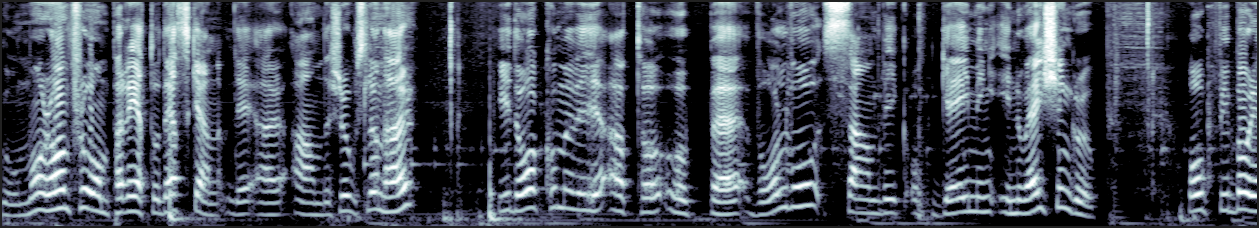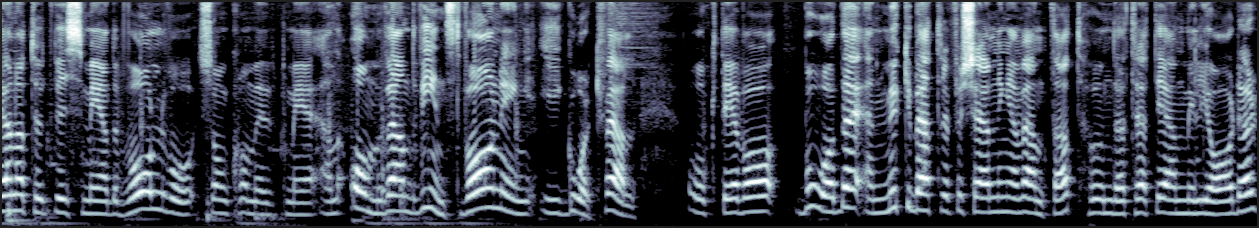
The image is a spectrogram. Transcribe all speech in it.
God morgon från Paretodesken. Det är Anders Roslund här. Idag kommer vi att ta upp eh, Volvo, Sandvik och Gaming Innovation Group. Och vi börjar naturligtvis med Volvo som kom ut med en omvänd vinstvarning igår kväll. Och det var både en mycket bättre försäljning än väntat, 131 miljarder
